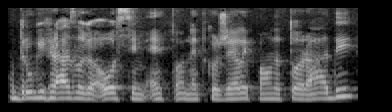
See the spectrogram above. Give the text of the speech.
drugih razloga osim eto netko želi pa onda to radi.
